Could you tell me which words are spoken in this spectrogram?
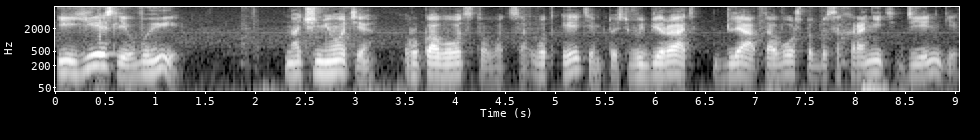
И если вы начнете руководствоваться вот этим, то есть выбирать для того, чтобы сохранить деньги,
